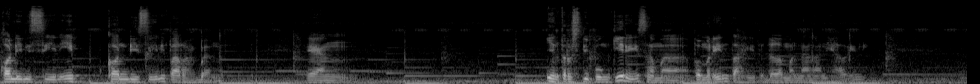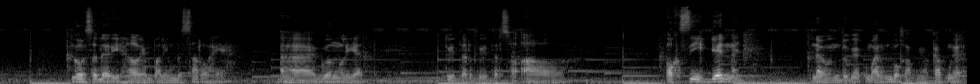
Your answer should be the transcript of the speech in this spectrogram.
Kondisi ini kondisi ini parah banget. Yang yang terus dipungkiri sama pemerintah gitu dalam menangani hal ini. Gak usah dari hal yang paling besar lah ya. Uh, gue ngeliat twitter twitter soal oksigen aja. Nah untungnya kemarin bokap nyokap nggak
